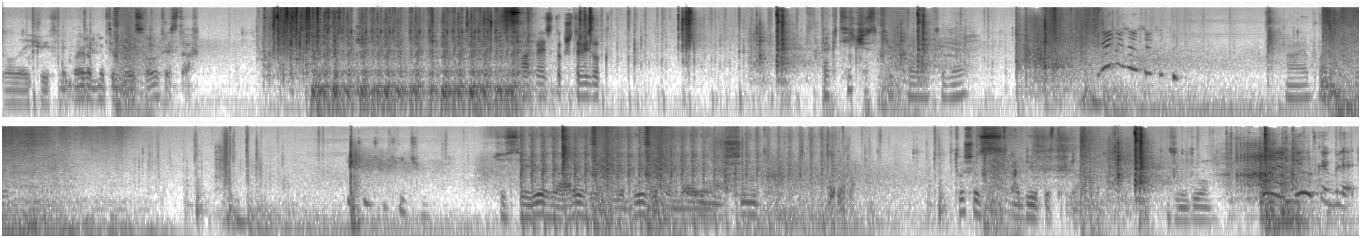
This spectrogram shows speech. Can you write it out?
надо еще и слепать. работаем в голосовых местах. Ладно, я только что видел. Тактический у кого-то, да? А, я понял. Че, серьезно, оружие давить? shit. Кто сейчас обилкой стрелял? Зиндуом. Ой, опилкой, блядь.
